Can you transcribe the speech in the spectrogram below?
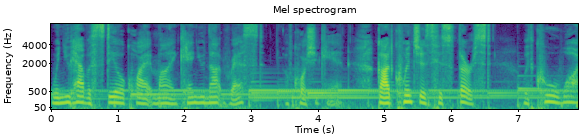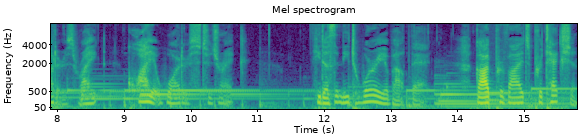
When you have a still, quiet mind, can you not rest? Of course you can. God quenches his thirst with cool waters, right? Quiet waters to drink. He doesn't need to worry about that. God provides protection.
